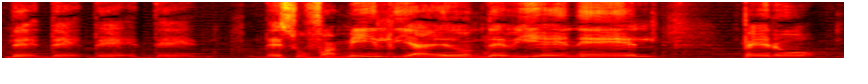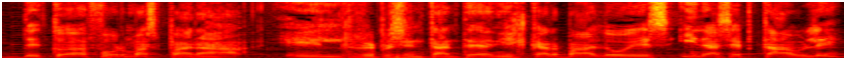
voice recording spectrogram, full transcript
de, de, su familia, de dónde viene él, pero de todas formas para el representante Daniel Carvalho es inaceptable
